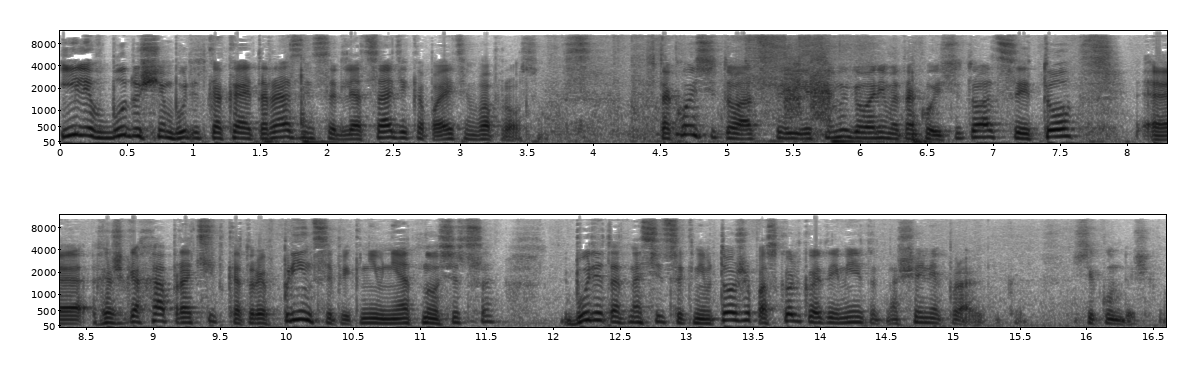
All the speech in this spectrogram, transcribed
или в будущем будет какая-то разница для цадика по этим вопросам. В такой ситуации, если мы говорим о такой ситуации, то э, Гашгаха протит, которая в принципе к ним не относится, будет относиться к ним тоже, поскольку это имеет отношение к праведнику. Секундочку.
